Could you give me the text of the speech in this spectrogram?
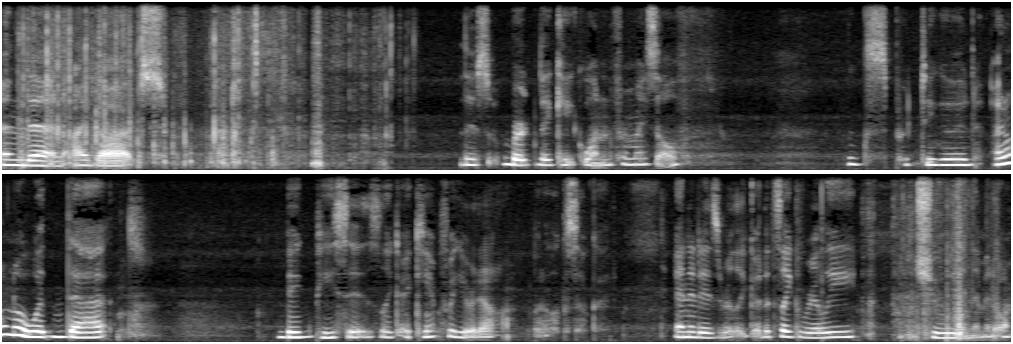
And then I got this birthday cake one for myself. Looks pretty good. I don't know what that big pieces. Like, I can't figure it out. But it looks so good. And it is really good. It's like really chewy in the middle.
